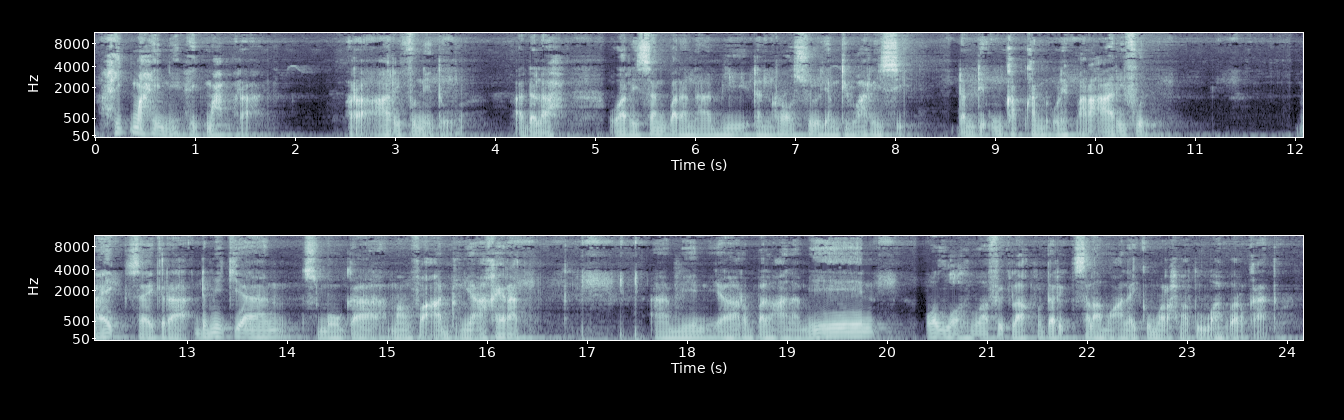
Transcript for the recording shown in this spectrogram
hikmah ini hikmah para para arifun itu adalah warisan para nabi dan rasul yang diwarisi dan diungkapkan oleh para arifun. Baik, saya kira demikian. Semoga manfaat dunia akhirat. Amin ya rabbal alamin. Wallahu muwaffiq Assalamualaikum warahmatullahi wabarakatuh.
